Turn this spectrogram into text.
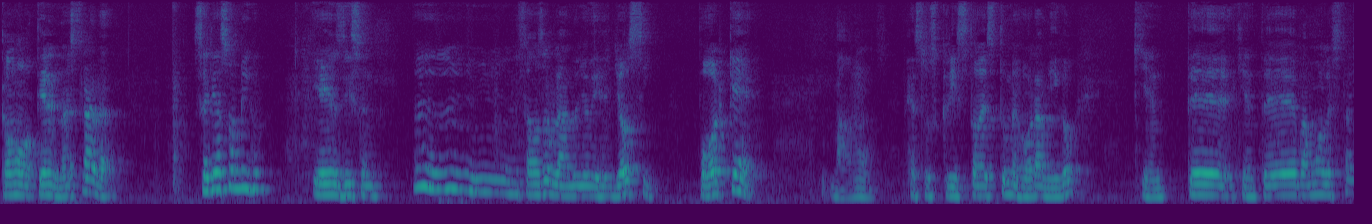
como tiene nuestra edad. ¿Sería su amigo? Y ellos dicen, "Eh, estamos hablando. Yo dije, yo sí. ¿Por qué? Vamos, Jesús Cristo es tu mejor amigo. ¿Quién te, quién te va a molestar?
